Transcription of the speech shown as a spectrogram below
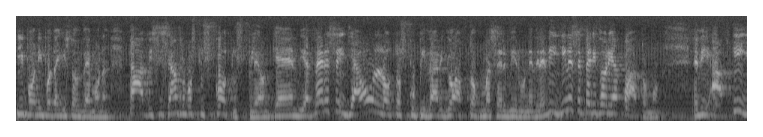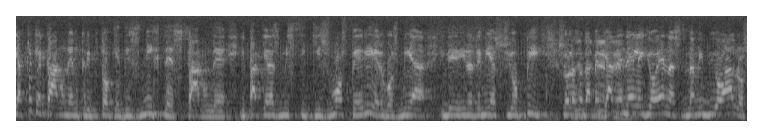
Λοιπόν, η υποταγή στον δαίμονα. Πάβεις, είσαι άνθρωπος του σκότους πλέον και ενδιαφέρεσαι για όλο το σκουπιδαριό αυτό που μας σερβίρουν. Δηλαδή γίνεσαι περιθωριακό άτομο. Δηλαδή αυτοί γι' αυτό και κάνουν εν κρυπτό και τις νύχτες κάνουν, υπάρχει ένας μυστικισμός περίεργος, μια, είδατε μια σιωπή σε όλα αυτά Ναι, τα ναι, παιδιά ναι, δεν ναι. έλεγε ο ένας να μην πει ο άλλος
